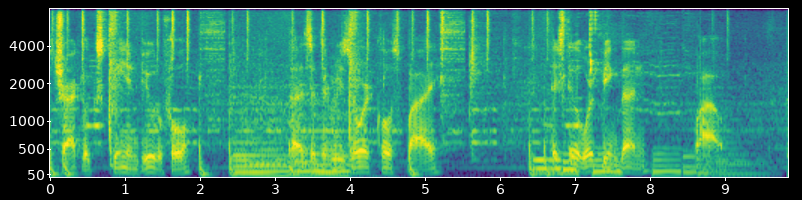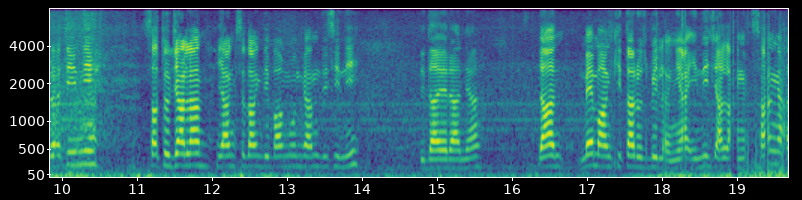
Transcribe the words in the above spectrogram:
The track looks clean and beautiful. That is at the resort close by. There's still work being done. Wow. Berarti ini satu jalan yang sedang dibangunkan di sini di daerahnya dan memang kita harus bilang ya ini jalan sangat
